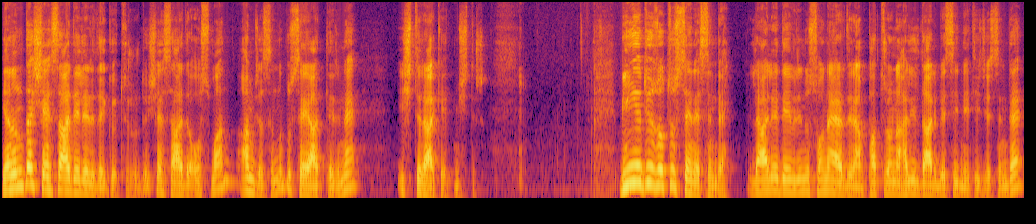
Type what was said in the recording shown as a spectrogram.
Yanında şehzadeleri de götürürdü. Şehzade Osman amcasının bu seyahatlerine iştirak etmiştir. 1730 senesinde Lale devrini sona erdiren patrona Halil darbesi neticesinde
